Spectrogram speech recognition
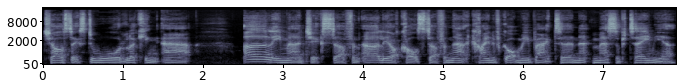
Charles Dexter Ward, looking at early magic stuff and early occult stuff, and that kind of got me back to Mesopotamia,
